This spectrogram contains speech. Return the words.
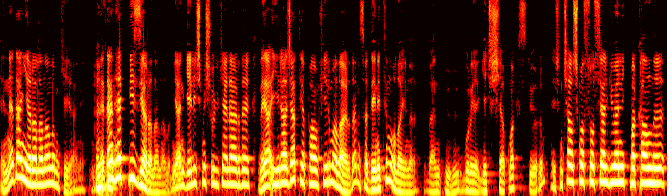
e neden yaralanalım ki yani? neden hep biz yaralanalım? Yani gelişmiş ülkelerde veya ihracat yapan firmalarda mesela denetim olayını ben buraya geçiş yapmak istiyorum. E şimdi Çalışma Sosyal Güvenlik Bakanlığı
